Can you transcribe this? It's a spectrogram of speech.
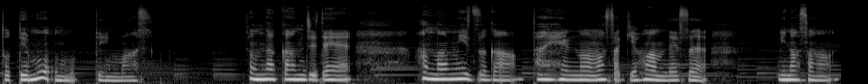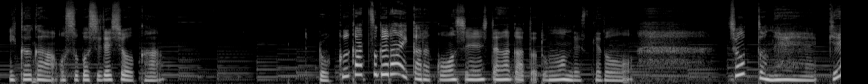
とても思っています。そんな感じで鼻水が大変なまさきファンです。皆さんいかがお過ごしでしょうか？6月ぐらいから更新してなかったと思うんですけどちょっとね元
